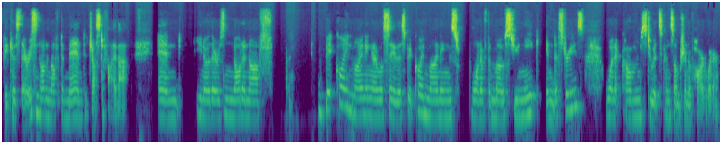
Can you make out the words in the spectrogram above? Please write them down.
because there is not enough demand to justify that. And, you know, there's not enough. Bitcoin mining, I will say this Bitcoin mining is one of the most unique industries when it comes to its consumption of hardware.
